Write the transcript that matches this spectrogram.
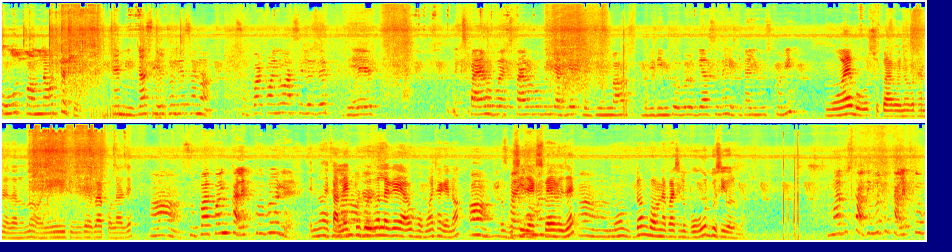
বহুত কম দামত পাইছোঁ। এই মিণ্ট্ৰা চেল চলি আছে ন। চুপাৰ কইনো আছিলে যে, ধেৰ এক্সপায়াৰ হ'ব এক্সপায়াৰ হ'ব বুলি আহি আছে। জুন মাহত ৰিডিম কৰিবলগীয়া আছিলে, সেইকেইটা ইউজ কৰি ময়ে বহুত চুপাৰ কইনৰ কথা নাজানো ন এই তুমি যে এবাৰ ক'লা যে। চুপাৰ কইন কালেক্ট কৰিব লাগে। নহয় কালেক্টটো কৰিব লাগে আৰু সময় থাকে ন। গুচি যায় এক্সপায়াৰ হৈ যায়। মই একদম গম নাপাইছিলোঁ বহুত গুচি গ'ল মোৰ। মইতো ষ্টাৰ্টিঙতো কালেক্ট কৰিব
